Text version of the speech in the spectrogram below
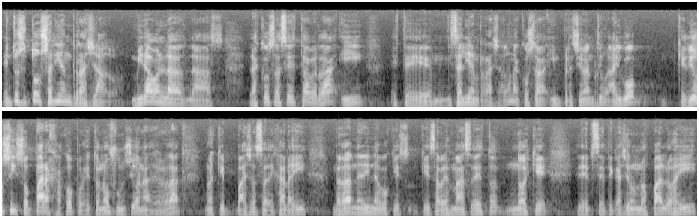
entonces todos salían rayados, miraban las, cosas estas, ¿verdad? Y, este, y salían rayados. Una cosa impresionante, algo que Dios hizo para Jacob, porque esto no funciona de verdad, no es que vayas a dejar ahí, ¿verdad, Nerina? Vos que, sabes más de esto, no es que eh, se te cayeron unos palos ahí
